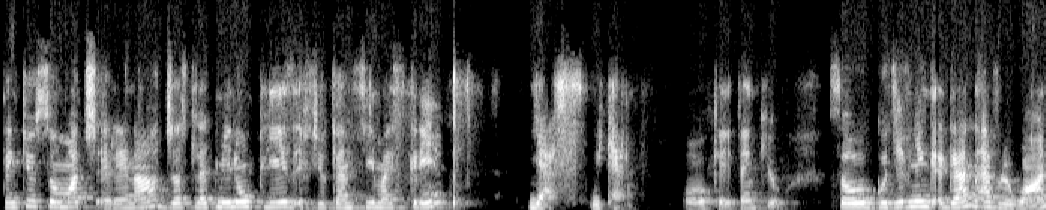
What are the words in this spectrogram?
Thank you so much, Elena. Just let me know, please, if you can see my screen. Yes, we can. Okay, thank you. So good evening again, everyone.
